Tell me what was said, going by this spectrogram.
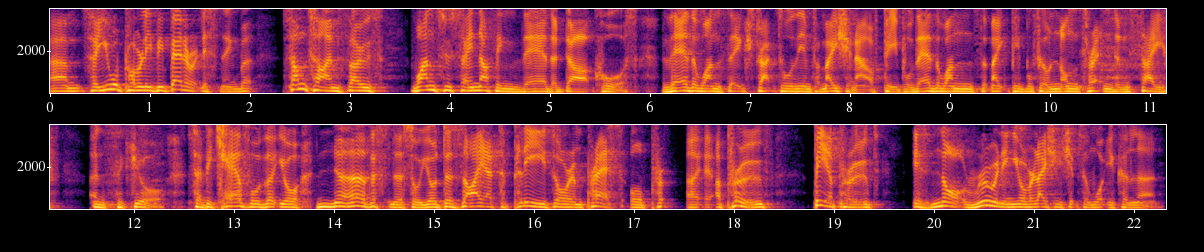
Um, so you will probably be better at listening. But sometimes those ones who say nothing, they're the dark horse. They're the ones that extract all the information out of people. They're the ones that make people feel non-threatened and safe and secure. So be careful that your nervousness or your desire to please or impress or pr- uh, approve, be approved, is not ruining your relationships and what you can learn.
